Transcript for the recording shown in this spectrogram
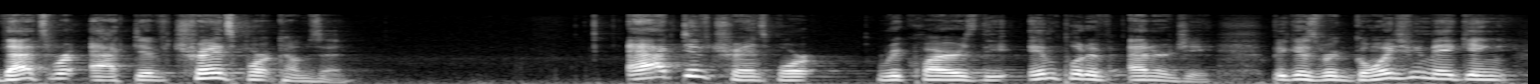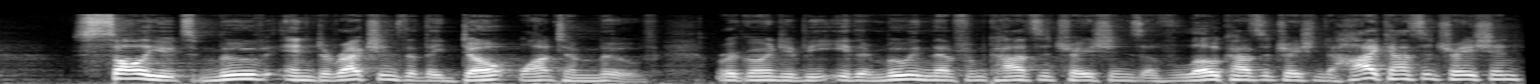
That's where active transport comes in. Active transport requires the input of energy because we're going to be making solutes move in directions that they don't want to move. We're going to be either moving them from concentrations of low concentration to high concentration,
